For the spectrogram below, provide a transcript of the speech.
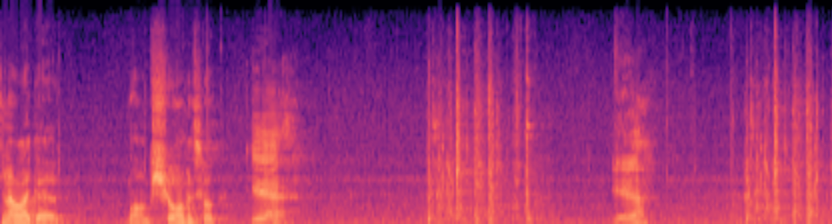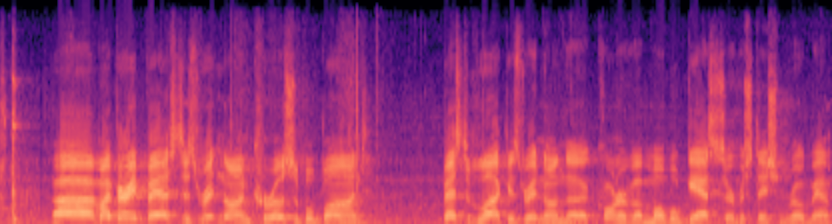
You know, like a longshoreman's hook? Yeah. Yeah? Uh, my very best is written on corrasable bond. Best of luck is written on the corner of a mobile gas service station road map.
